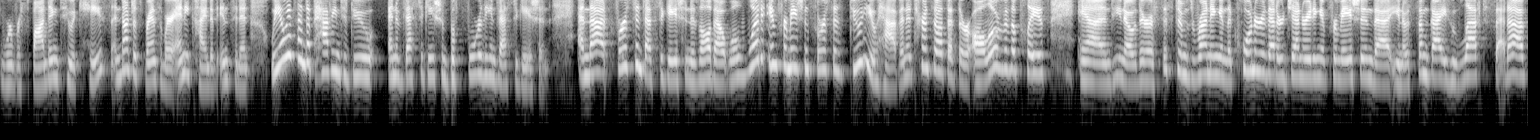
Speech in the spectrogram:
we're, responding to a case, and not just ransomware, any kind of incident, we always end up having to do an investigation before the investigation. And that first investigation is all about, well, what information sources do you have? And it turns out that they're all over the place. And, you know, there are systems running in the corner that are generating information that, you know, some guy who left set up.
